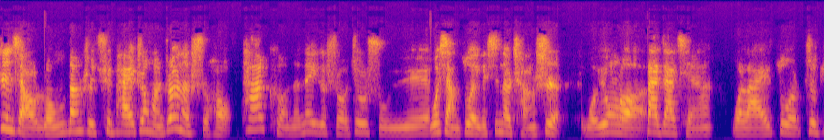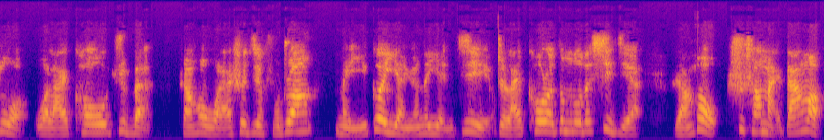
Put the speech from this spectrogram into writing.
郑晓龙当时去拍《甄嬛传》的时候，他可能那个时候就属于我想做一个新的尝试，我用了大价钱，我来做制作，我来抠剧本，然后我来设计服装，每一个演员的演技，只来抠了这么多的细节，然后市场买单了。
